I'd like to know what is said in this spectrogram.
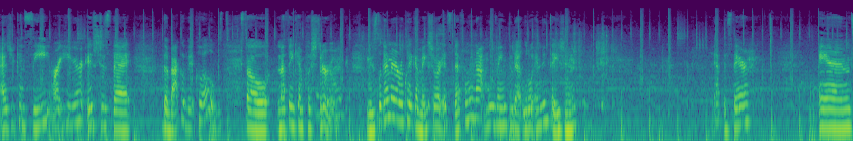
as you can see right here. It's just that the back of it closed so nothing can push through. Let me just look at the mirror real quick and make sure it's definitely not moving through that little indentation. Yep, it's there. And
